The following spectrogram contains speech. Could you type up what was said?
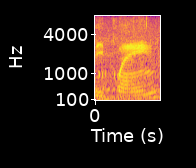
be playing.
